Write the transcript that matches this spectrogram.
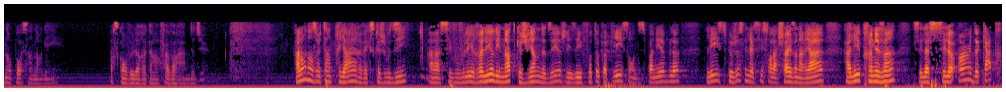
non pas s'enorgueillir, parce qu'on veut le regard favorable de Dieu. Allons dans un temps de prière avec ce que je vous dis. Euh, si vous voulez relire les notes que je viens de dire, je les ai photocopiées, ils sont disponibles. Lise, tu peux juste les laisser sur la chaise en arrière. Allez, prenez-en. C'est le, le 1 de 4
